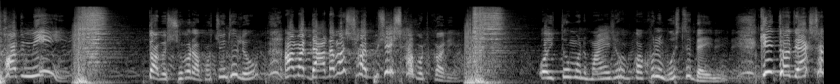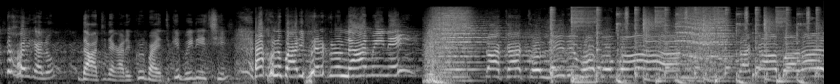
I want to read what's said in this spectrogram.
সৎ মেয়ে। তবে সবার অপছন্দ হলেও আমার দাদা আমার সব বিষয়ে সাপোর্ট করে। ওই তোমার মায়ের হোক কখনো বুঝতে দেয়নি। কিন্তু এক সপ্তাহ হয়ে গেল দাদিরা গাড়ি করে বাড়ি থেকে বেরিয়েছি। এখনও বাড়ি ফেরার কোনো নামই নেই। টাকা কলির ভগবান, টাকা বাড়ায়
